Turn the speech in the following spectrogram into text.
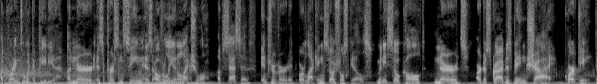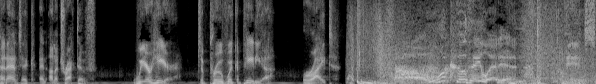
According to Wikipedia, a nerd is a person seen as overly intellectual, obsessive, introverted, or lacking social skills. Many so called nerds are described as being shy, quirky, pedantic, and unattractive. We're here to prove Wikipedia right. Oh, look who they let in. This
